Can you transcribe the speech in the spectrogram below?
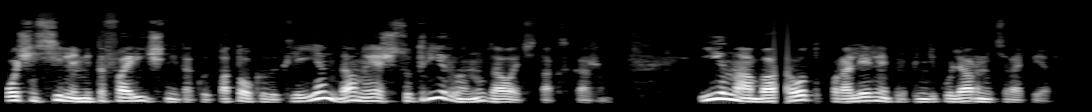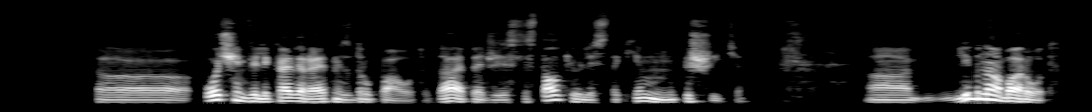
очень сильно метафоричный такой потоковый клиент, да, но я сейчас утрирую, ну давайте так скажем. И наоборот, параллельный перпендикулярный терапевт. Э, очень велика вероятность дропаута. Да? Опять же, если сталкивались с таким, напишите. А, либо наоборот.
